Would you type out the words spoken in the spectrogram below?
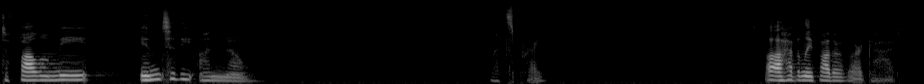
to follow me into the unknown? Let's pray. Oh, Heavenly Father, Lord God,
